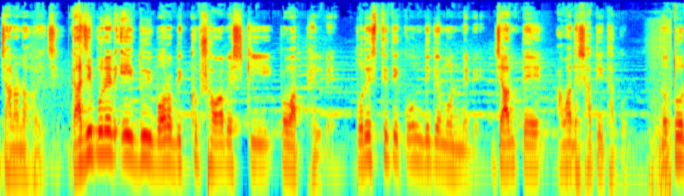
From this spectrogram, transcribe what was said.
জানানো হয়েছে। গাজীপুরের এই দুই বড় বিক্ষোভ সমাবেশ কি প্রভাব ফেলবে? পরিস্থিতি কোন দিকে মন নেবে? জানতে আমাদের সাথেই থাকুন। নতুন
